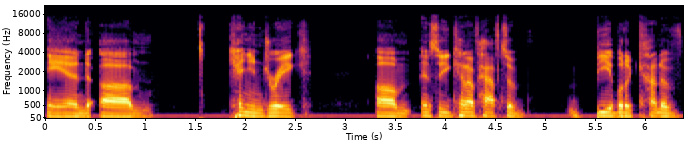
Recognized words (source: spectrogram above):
and um, Kenyon Drake. Um, and so you kind of have to be able to kind of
